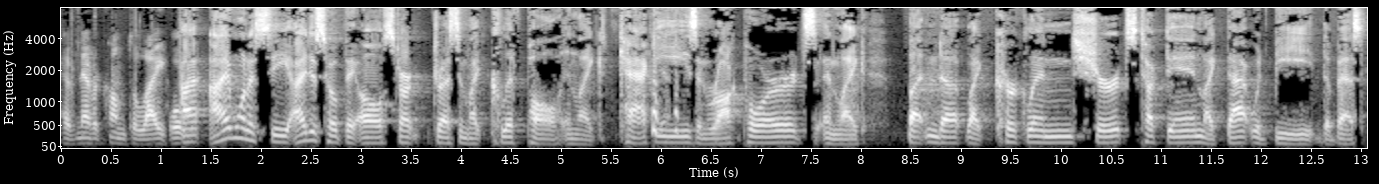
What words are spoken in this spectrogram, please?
have never come to light. Well, I, I want to see. I just hope they all start dressing like Cliff Paul in like khakis and Rockports and like buttoned up like Kirkland shirts tucked in, like that would be the best.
